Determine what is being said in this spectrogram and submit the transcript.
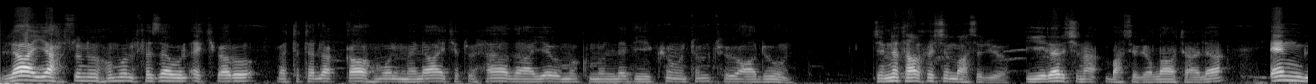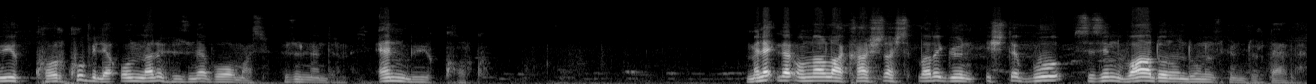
La yahzunuhumul fezevul ekberu ve tetelakkahumul melaiketu hâzâ yevmukumullezî kuntum tu'adûn. Cennet halkı için bahsediyor. İyiler için bahsediyor Allahu Teala. En büyük korku bile onları hüzne boğmaz, hüzünlendirmez. En büyük korku. Melekler onlarla karşılaştıkları gün işte bu sizin vaad olunduğunuz gündür derler.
